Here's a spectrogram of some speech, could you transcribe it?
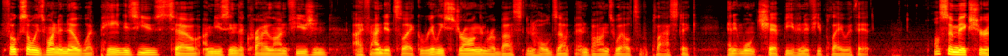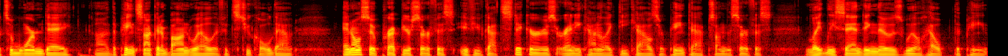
Folks always want to know what paint is used, so I'm using the Krylon Fusion. I find it's like really strong and robust and holds up and bonds well to the plastic and it won't chip even if you play with it. Also make sure it's a warm day. Uh, the paint's not going to bond well if it's too cold out. And also prep your surface if you've got stickers or any kind of like decals or paint apps on the surface. Lightly sanding those will help the paint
